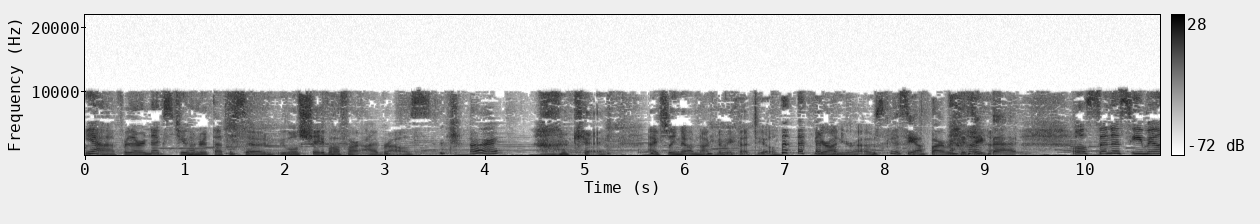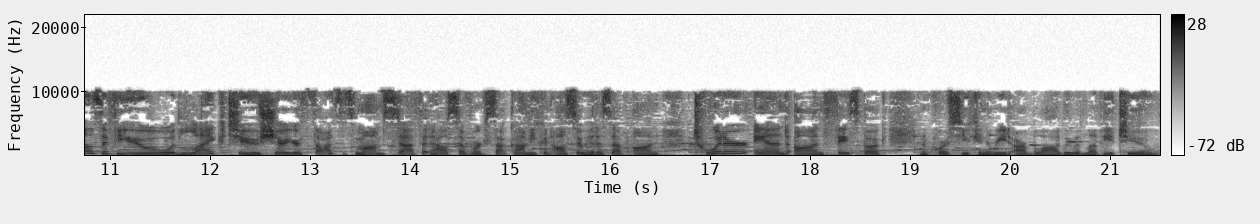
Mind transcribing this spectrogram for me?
Yeah, for our next 200th episode, we will shave off our eyebrows. All right. okay. Actually, no, I'm not going to make that deal. You're on your own. Gonna see how far we can take that. Well, send us emails if you would like to share your thoughts. It's momstuff at howstuffworks.com. You can also hit us up on Twitter and on Facebook. And of course, you can read our blog. We would love you to.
